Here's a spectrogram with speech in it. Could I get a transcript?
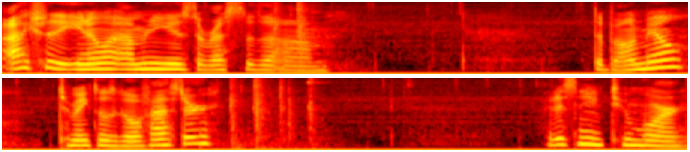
Actually, you know what? I'm gonna use the rest of the um the bone meal to make those go faster. I just need two more,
